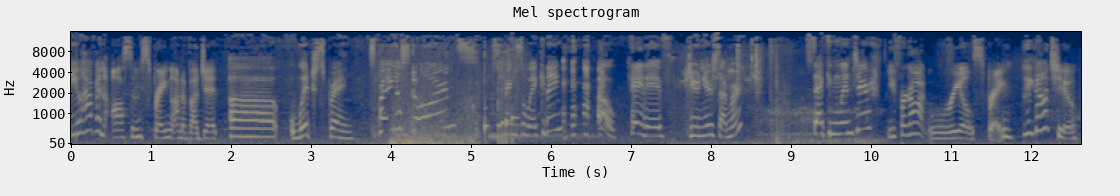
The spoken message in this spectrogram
Can you have an awesome spring on a budget? Uh, which spring? Spring of storms? Spring's awakening? oh, hey Dave. Junior summer? Second winter? You forgot real spring. I got you.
